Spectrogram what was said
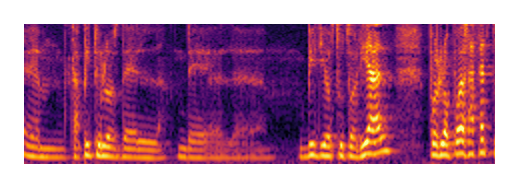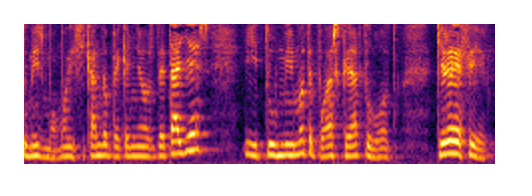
em, capítulos del, del vídeo tutorial, pues lo puedes hacer tú mismo, modificando pequeños detalles y tú mismo te puedas crear tu bot. Quiero decir,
